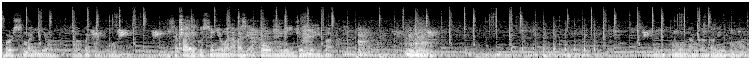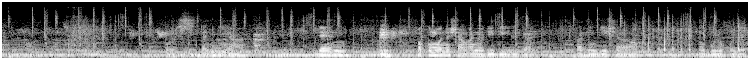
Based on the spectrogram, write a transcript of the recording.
Horseman yung mga ko. Sakali gusto nyo, wala kasi akong medium na iba. So, ito muna ang gagawin ko ko. Tapos, tanim niya. Then, Huwag ko muna siyang ano, didiligan para hindi siya mabulok ulit.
